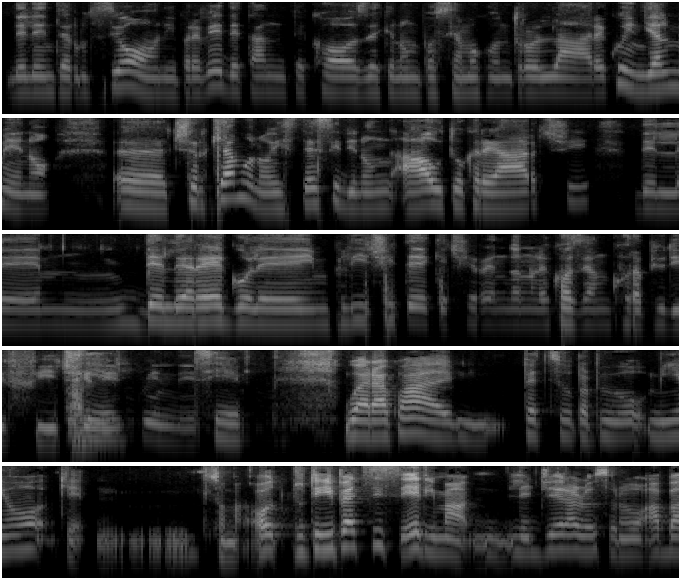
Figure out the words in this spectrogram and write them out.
delle interruzioni, prevede tante cose che non possiamo controllare. Quindi almeno eh, cerchiamo noi stessi di non autocrearci delle, mh, delle regole implicite che ci rendono le cose ancora più difficili. Sì, Quindi sì. Guarda, qua è un pezzo proprio mio che, mm, insomma, ho tutti i pezzi seri, ma leggera lo sono abbastanza.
